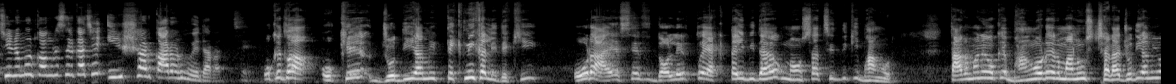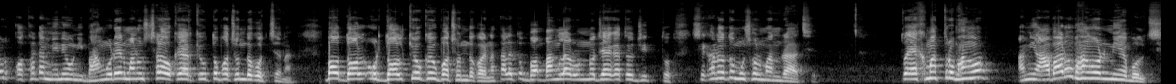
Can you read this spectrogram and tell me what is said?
তৃণমূল কংগ্রেসের কাছে ঈর্ষার কারণ হয়ে দাঁড়াচ্ছে। ওকে তো ওকে যদি আমি টেকনিক্যালি দেখি ওর আইএসএফ দলের তো একটাই বিধায়ক নওসাদ সিদ্দিকি ভাঙড়। তার মানে ওকে ভাঙড়ের মানুষ ছাড়া, যদি আমি ওর কথাটা মেনেও নি, ভাঙড়ের মানুষ ছাড়া ওকে আর কেউ তো পছন্দ করছে না। বা ওর দল, ওর দলকেও কেউ পছন্দ করে না, তাহলে তো বাংলার অন্য জায়গাতেও জিততো। সেখানেও তো মুসলমানরা আছে। তো একমাত্র ভাঙড়, আমি আবারও ভাঙড় নিয়ে বলছি,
